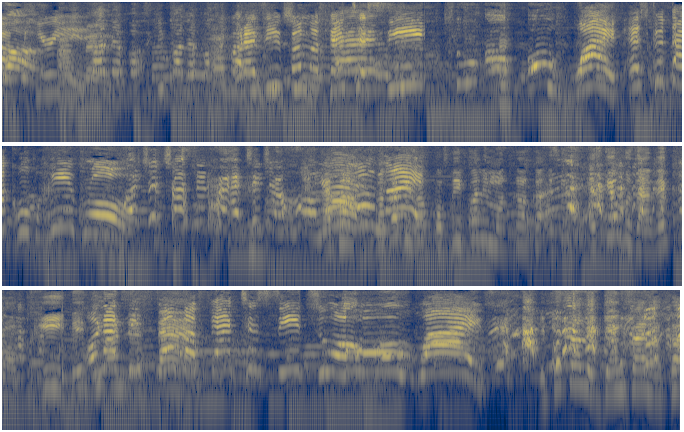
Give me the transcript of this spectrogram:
quoi. Period. Pas n'importe qui, pas n'importe quoi. On a dit from a fantasy wife. Est-ce que t'as compris, bro? Put your trust in her and change your whole Attends, life. je qu'ils ont compris. Il faut les montrer encore. Est-ce que, est-ce que vous avez compris? Did On you a dit from a understand? fantasy to a whole wife. Il faut faire le gang sign encore.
